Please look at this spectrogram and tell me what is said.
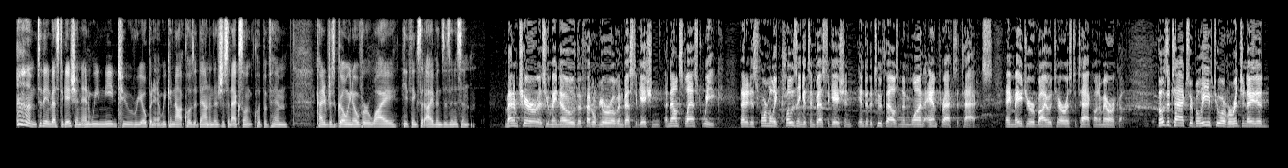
to the investigation, and we need to reopen it. We cannot close it down. And there's just an excellent clip of him, kind of just going over why he thinks that Ivins is innocent. Madam Chair, as you may know, the Federal Bureau of Investigation announced last week that it is formally closing its investigation into the 2001 anthrax attacks, a major bioterrorist attack on America. Those attacks are believed to have originated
